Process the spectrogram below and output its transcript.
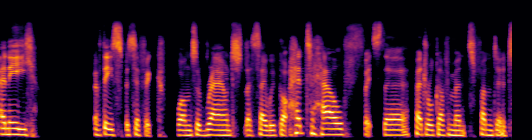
any of these specific ones around, let's say we've got Head to Health, it's the federal government funded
